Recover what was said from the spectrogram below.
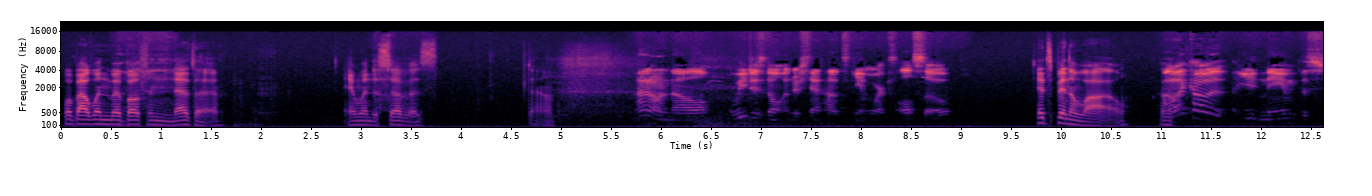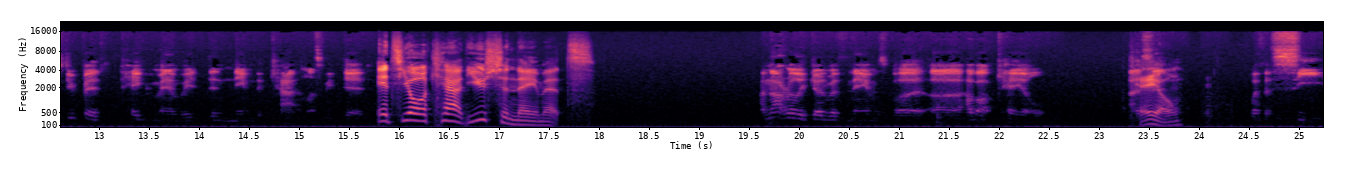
What about when we're both in Nether? And when the server's down. I don't know. We just don't understand how this game works. Also, It's been a while. I like how you named the stupid pig man, but you didn't name the cat unless we did. It's your cat, you should name it. I'm not really good with names, but uh, how about Kale? Kale? With a C.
